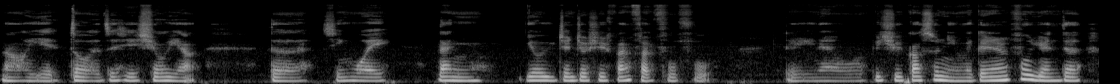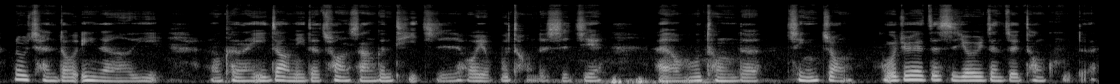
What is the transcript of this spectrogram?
然后也做了这些修养的行为，但忧郁症就是反反复复。对，那我必须告诉你，每个人复原的路程都因人而异，嗯，可能依照你的创伤跟体质会有不同的时间，还有不同的轻重。我觉得这是忧郁症最痛苦的，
